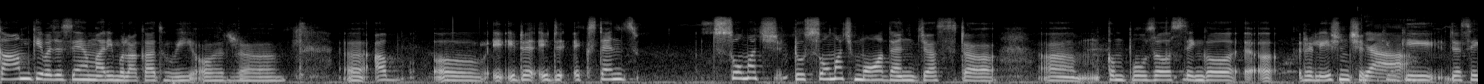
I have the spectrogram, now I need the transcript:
काम की वजह से हमारी मुलाकात हुई और uh, uh, अब it it extends so much to so much more than just uh, um, composer singer uh, relationship Yeah. क्योंकि जैसे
